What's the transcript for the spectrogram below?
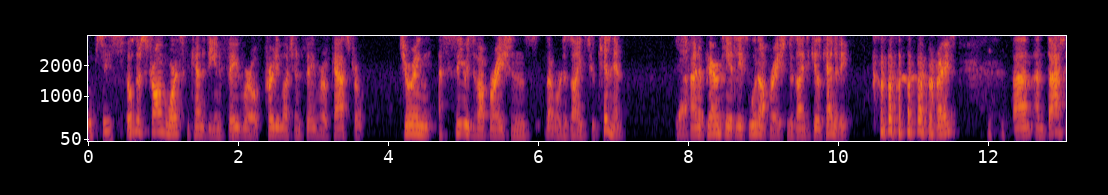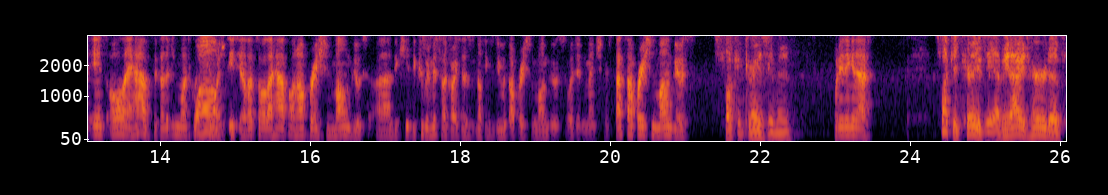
Oopsies. Those are strong words from Kennedy in favor of, pretty much in favor of Castro, during a series of operations that were designed to kill him. Yeah. And apparently, at least one operation designed to kill Kennedy. right? Um, and that is all I have because I didn't want to go into too much detail. That's all I have on Operation Mongoose. Uh, the, the Cuban Missile Crisis has nothing to do with Operation Mongoose, so I didn't mention it. That's Operation Mongoose. It's fucking crazy, man. What do you think of that? It's fucking crazy. I mean, I had heard of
